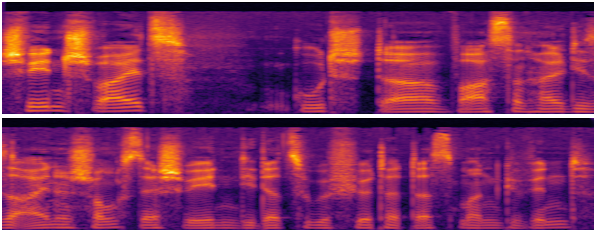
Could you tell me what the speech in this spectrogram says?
Schweden, Schweiz, gut, da war es dann halt diese eine Chance der Schweden, die dazu geführt hat, dass man gewinnt.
